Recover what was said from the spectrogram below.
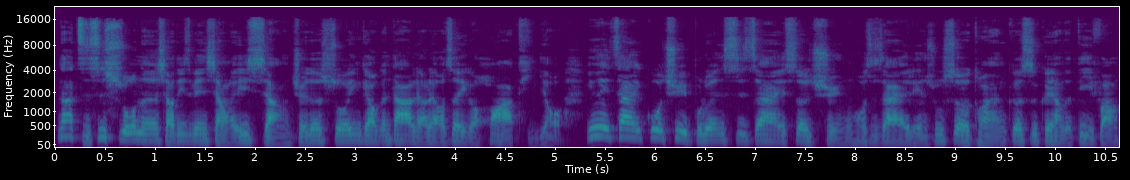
那只是说呢，小弟这边想了一想，觉得说应该要跟大家聊聊这一个话题哦。因为在过去，不论是在社群或是在脸书社团，各式各样的地方。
